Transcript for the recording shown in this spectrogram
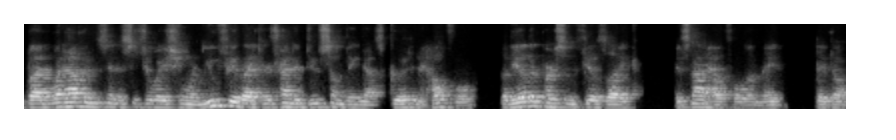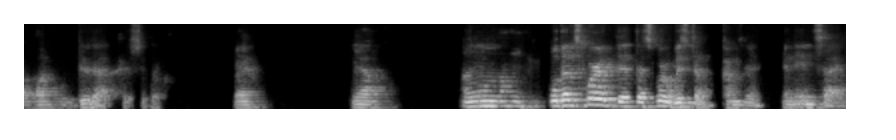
But what happens in a situation when you feel like you're trying to do something that's good and helpful, but the other person feels like it's not helpful and they they don't want you to do that, basically. Right? Yeah. Um, well, that's where the, that's where wisdom comes in and insight.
